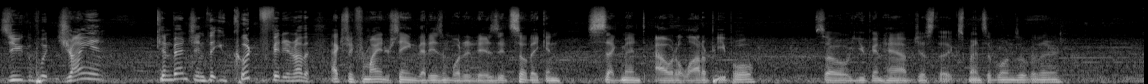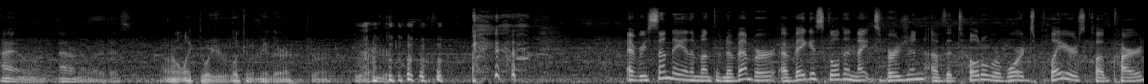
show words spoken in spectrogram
so you can put giant conventions that you couldn't fit in other. Actually, from my understanding, that isn't what it is. It's so they can segment out a lot of people, so you can have just the expensive ones over there. I don't. I don't know what it is. I don't like the way you were looking at me there. For the record. Every Sunday in the month of November, a Vegas Golden Knights version of the Total Rewards Players Club card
